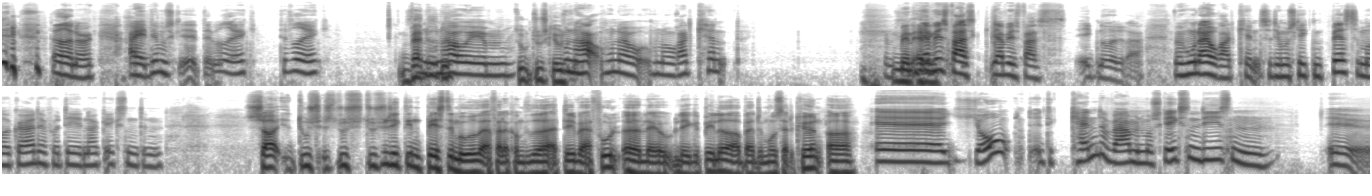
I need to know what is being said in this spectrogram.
det havde jeg nok. Ej, det er måske... Det ved jeg ikke. Det ved jeg ikke. Hvad ved hun du? har jo, øhm... Du, du skal jo... Hun, har, hun, er jo, hun er jo ret kendt. Men er jeg, det- vidste faktisk, jeg vidste faktisk ikke noget af det der. Men hun er jo ret kendt, så det er måske ikke den bedste måde at gøre det på. Det er nok ikke sådan den... Så du, du, du synes ikke, det er den bedste måde i hvert fald at komme videre, at det er at være fuld, øh, lave, lægge billeder op af det modsatte køn, og Øh, jo, det, kan det være, men måske ikke sådan lige sådan... Øh,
